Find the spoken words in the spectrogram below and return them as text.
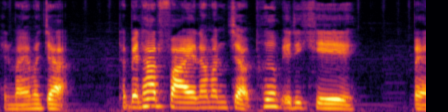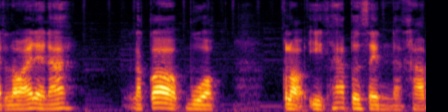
เห็นไหมมันจะถ้าเป็นธาตุไฟนะมันจะเพิ่ม ATK 800 เลยนะ แล้วก็บวกเกราะอีก 5%นะครับ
